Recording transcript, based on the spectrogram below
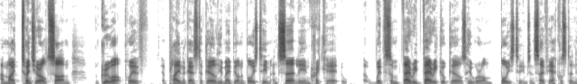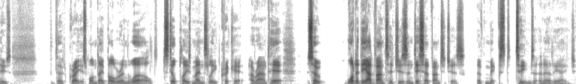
And my 20 year old son grew up with playing against a girl who may be on a boys' team, and certainly in cricket with some very, very good girls who were on boys' teams. And Sophie Ecclestone, who's the greatest one day bowler in the world, still plays men's league cricket around here. So, what are the advantages and disadvantages of mixed teams at an early age?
